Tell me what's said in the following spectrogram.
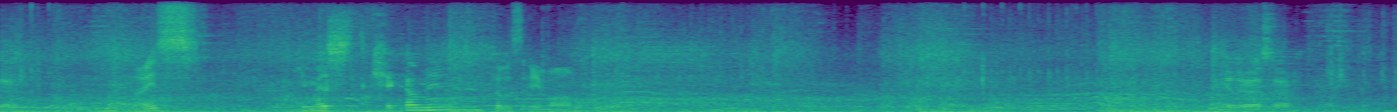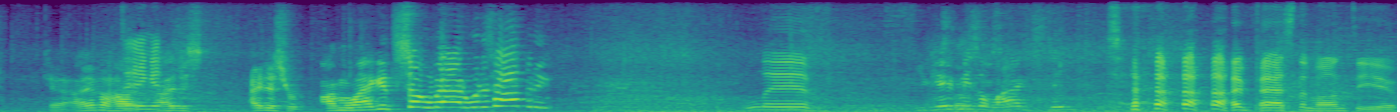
yeah. Nice. You missed kick on me. Kill this A-bomb. Get your ass. Okay, I have a Hodge. Dang it. I just, I just, I'm lagging so bad. What is happening? Live! You gave me the Stop, stop, lags, dude. I passed them on to you.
